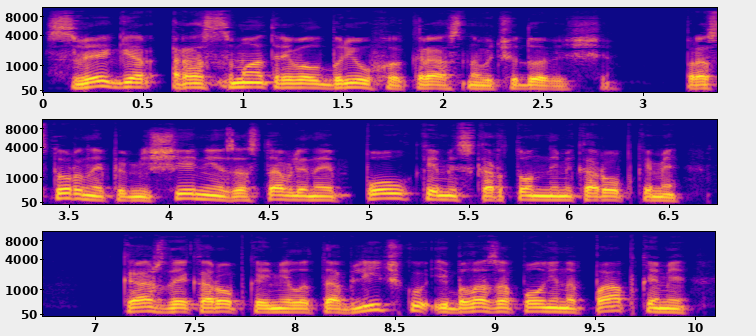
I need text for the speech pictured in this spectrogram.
Свегер рассматривал брюхо красного чудовища. Просторное помещение, заставленное полками с картонными коробками. Каждая коробка имела табличку и была заполнена папками —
